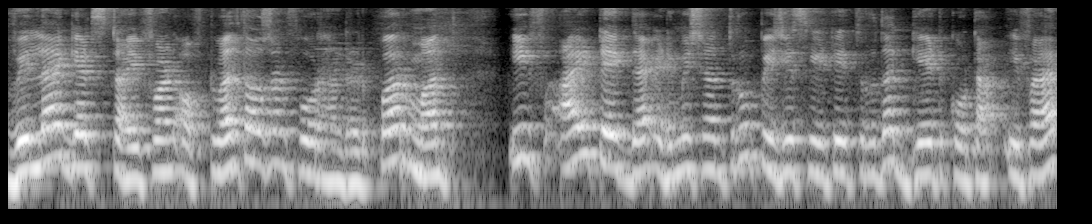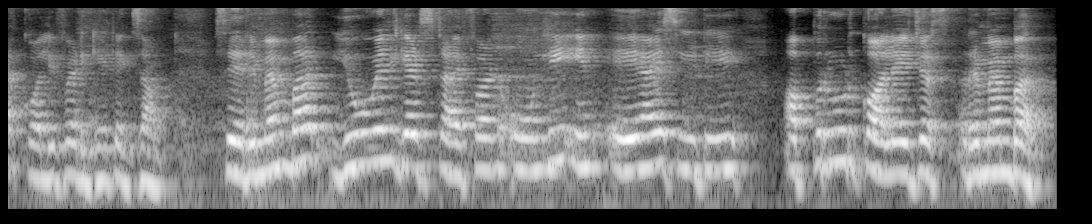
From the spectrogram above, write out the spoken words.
will I get stipend of 12,400 per month if I take the admission through PGCET through the gate quota if I have qualified gate exam? Say, remember, you will get stipend only in AICTE approved colleges. Remember,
